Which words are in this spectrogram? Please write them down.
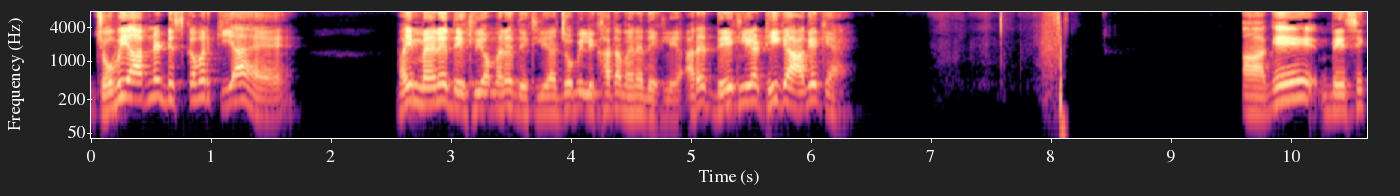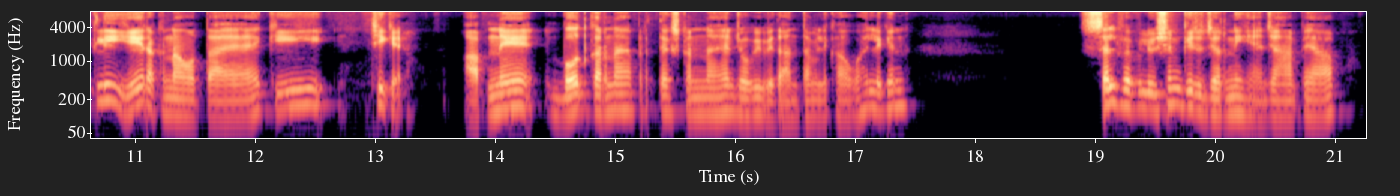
जो भी आपने डिस्कवर किया है, भाई मैंने देख लिया, मैंने देख लिया, जो भी लिखा था मैंने देख लिया। अरे देख लिया, ठीक है, आगे क्या है? आगे बेसिकली ये रखना होता है कि, ठीक है, आपने बोध करना है, प्रत्यक्ष करना है, जो भी वेदांता में लिखा हुआ है, लेकिन सेल्फ एवोल्यूशन की जो जर्नी है, जहाँ पे आप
